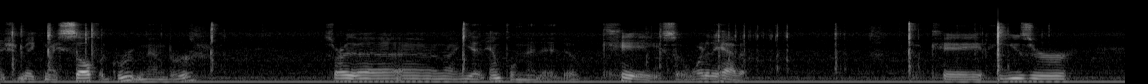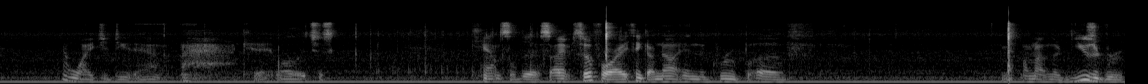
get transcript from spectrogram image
I should make myself a group member. Sorry, uh, not yet implemented. Okay, so why do they have it? Okay, user. Why'd you do that? Okay, well let's just cancel this. I so far I think I'm not in the group of. I'm not in the user group.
